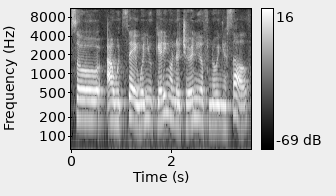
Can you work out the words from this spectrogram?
So I would say when you're getting on a journey of knowing yourself,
